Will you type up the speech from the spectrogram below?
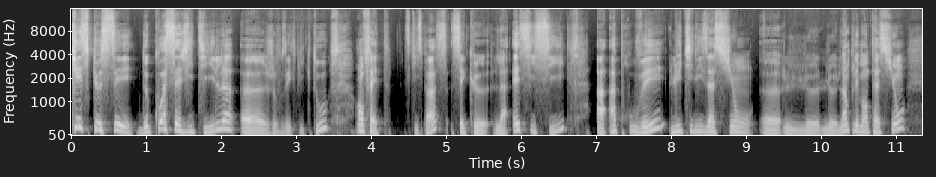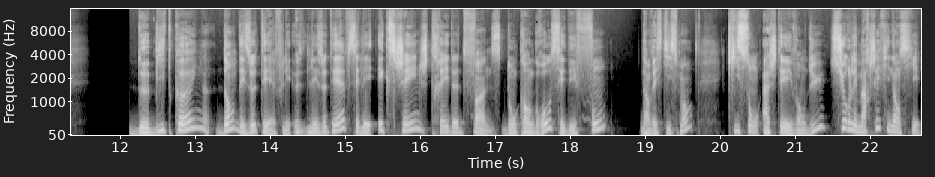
Qu'est-ce que c'est? De quoi s'agit-il? Je vous explique tout. En fait, ce qui se passe, c'est que la SEC a approuvé l'utilisation, euh, l'implémentation de Bitcoin dans des ETF. Les, les ETF, c'est les Exchange Traded Funds. Donc en gros, c'est des fonds d'investissement qui sont achetés et vendus sur les marchés financiers.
